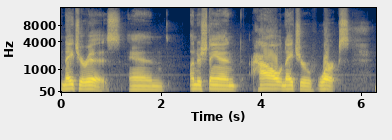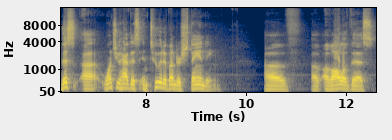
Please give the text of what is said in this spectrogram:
nature is and understand how nature works. This uh, once you have this intuitive understanding of, of of all of this,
